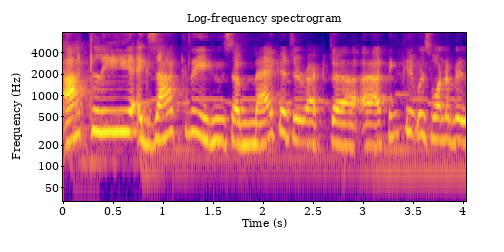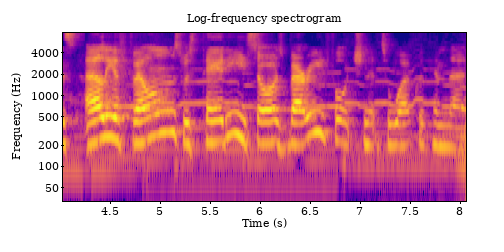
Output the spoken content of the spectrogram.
Atlee, exactly, who's a mega director. Uh, I think it was one of his earlier films was Theri, so I was very fortunate to work with him then.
